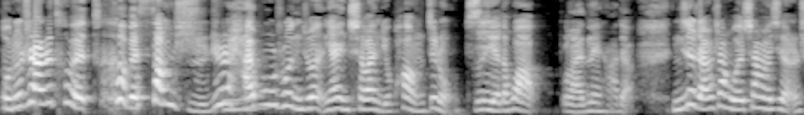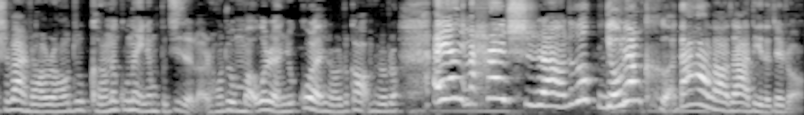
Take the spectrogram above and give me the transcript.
我觉得这样是特别特别丧失，就是还不如说你说你让你吃完你就胖这种直接的话来那啥点儿。你记得咱们上回上回请人吃饭的时候，然后就可能那姑娘已经不记得了，然后就某个人就过来的时候就告诉我们说说，哎呀你们还吃啊？这都油量可大了，咋咋地的这种，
